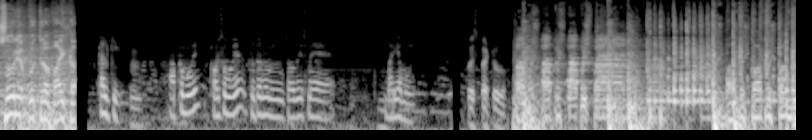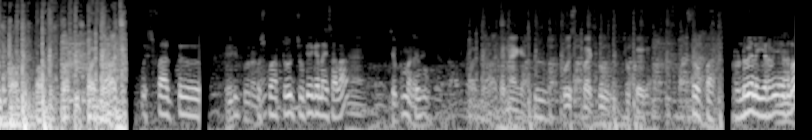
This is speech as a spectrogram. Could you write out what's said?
సూర్యపుత్ర వైక कल्कि हम्म। आपका मूवी कौन सा मूवी है टू थाउजेंड चौबीस में बढ़िया movie Pushpa two Pushpa two twenty four Pushpa two झुकेगा नहीं साला Pushpa two చుకేగా నై సలా చెప్పు మరి. పుష్ప టూ చుకేగా సూపర్. రెండు వేల ఇరవై ఐదులో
